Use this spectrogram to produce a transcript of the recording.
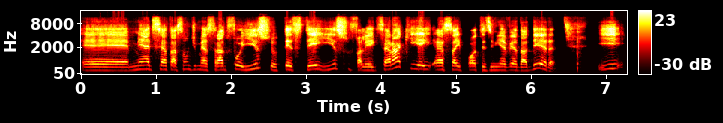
é, minha dissertação de mestrado foi isso, eu testei isso, falei, será que essa hipótese minha é verdadeira? E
